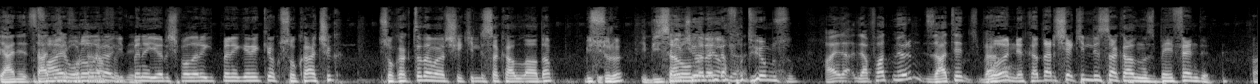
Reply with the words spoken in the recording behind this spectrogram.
Yani sadece Hayır oralara fotoğraflık gitmene değil. yarışmalara gitmene gerek yok. Sokağa çık. Sokakta da var şekilli sakallı adam. Bir sürü. E, bizde Sen hiç onlara öyle yok laf ya. atıyor musun? Hayır laf atmıyorum. Zaten ben, O ne kadar şekilli sakalınız beyefendi. Ha,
